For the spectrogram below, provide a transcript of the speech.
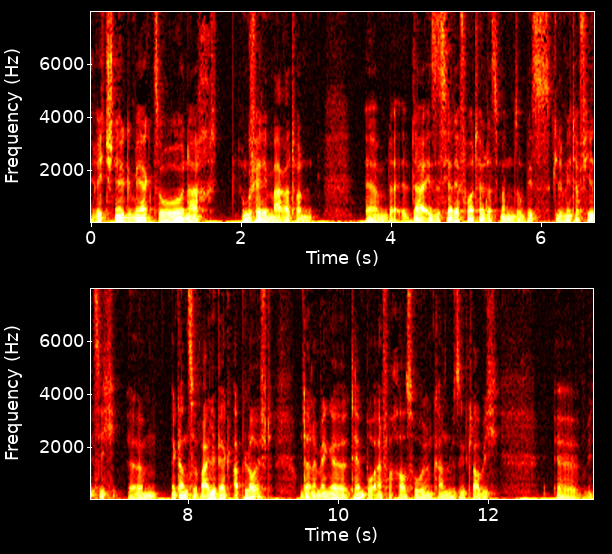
recht schnell gemerkt, so nach ungefähr dem Marathon. Ähm, da, da, ist es ja der Vorteil, dass man so bis Kilometer 40 ähm, eine ganze Weile bergab läuft und da eine Menge Tempo einfach rausholen kann. Wir sind, glaube ich, mit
